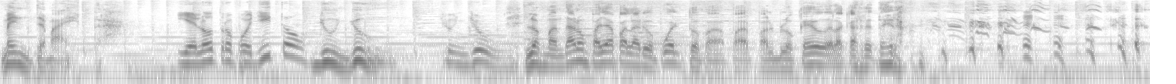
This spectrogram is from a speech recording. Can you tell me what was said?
Mente maestra. y el otro pollito, Yun Yun. Los mandaron para allá, para el aeropuerto, para, para- para el bloqueo de la carretera.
